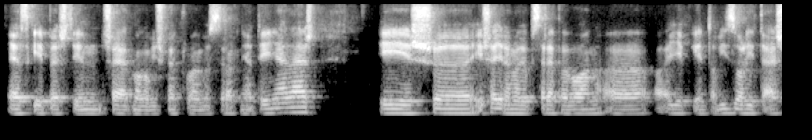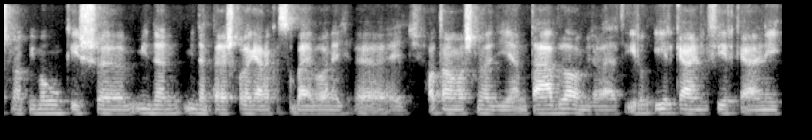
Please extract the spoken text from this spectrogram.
Ehhez képest én saját magam is megpróbálom összerakni a tényállást, és, és egyre nagyobb szerepe van egyébként a vizualitásnak, mi magunk is, minden, minden peres kollégának a szobájában egy, egy hatalmas nagy ilyen tábla, amire lehet írkálni, firkálni,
